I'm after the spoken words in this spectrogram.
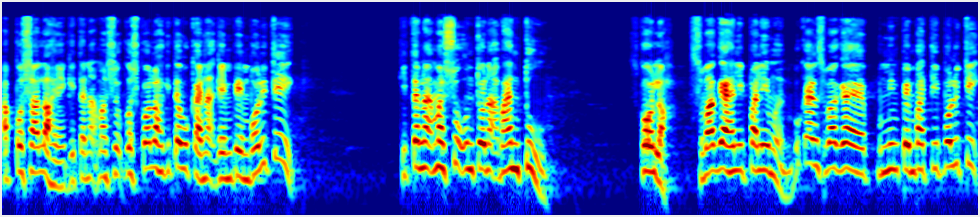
apa salah yang kita nak masuk ke sekolah, kita bukan nak kempen politik. Kita nak masuk untuk nak bantu sekolah sebagai ahli parlimen, bukan sebagai pemimpin parti politik.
